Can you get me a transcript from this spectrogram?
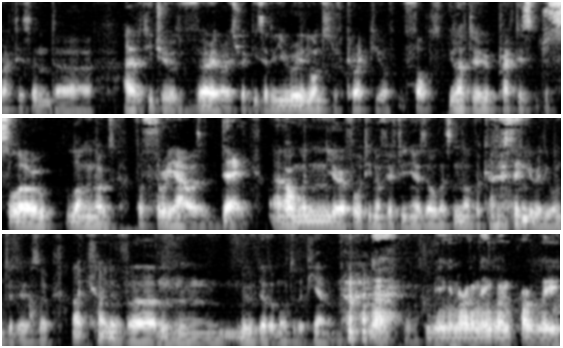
practice. And uh, I had a teacher who was very very strict. He said if you really want to sort of correct your faults, you'll have to practice just slow long notes for three hours a day. Um, Oh. When you're 14 or 15 years old, that's not the kind of thing you really want to do. So I kind of um, Mm-hmm. moved over more to the piano. uh, being in Northern England, probably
